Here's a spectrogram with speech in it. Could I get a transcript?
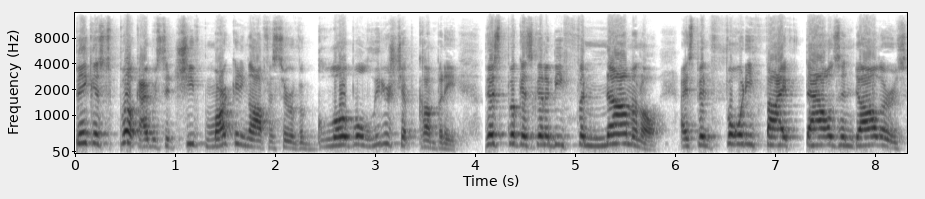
biggest book. I was the chief marketing officer of a global leadership company. This book is going to be phenomenal. I spent $45,000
